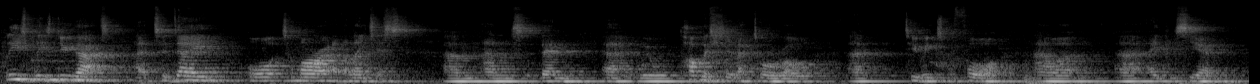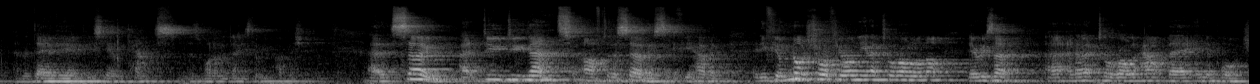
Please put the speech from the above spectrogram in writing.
please, please do that uh, today or tomorrow at the latest. Um, and then uh, we will publish the electoral roll uh, two weeks before our uh, APCM, and the day of the APCM counts as one of the days that we publish it. Uh, so, uh, do do that after the service if you haven't. And if you're not sure if you're on the electoral roll or not, there is a, an electoral roll out there in the porch.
